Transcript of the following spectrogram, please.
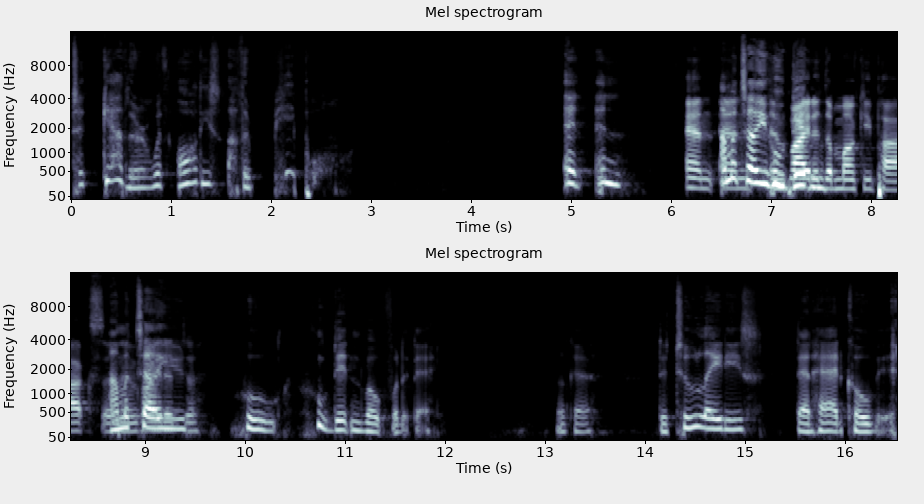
together with all these other people. And and And I'ma tell you who invited didn't- the monkeypox. I'ma tell you- the- who who didn't vote for the day? Okay. The two ladies that had COVID.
